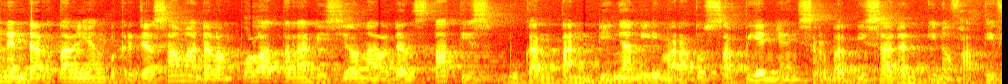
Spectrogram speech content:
Nendartal yang bekerja sama dalam pola tradisional dan statis bukan tandingan 500 sapien yang serba bisa dan inovatif.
